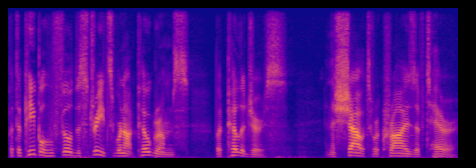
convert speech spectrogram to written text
But the people who filled the streets were not pilgrims but pillagers, and the shouts were cries of terror.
